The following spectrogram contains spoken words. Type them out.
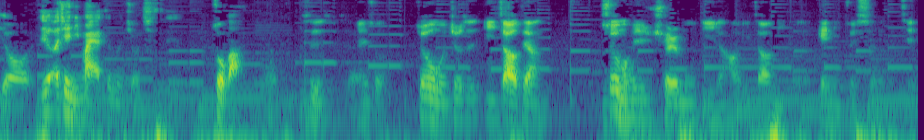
有，而且你买了这么久，其实做法很多。是，没错。就我们就是依照这样，所以我们会去确认目的，然后依照你的给你最适合的建议。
